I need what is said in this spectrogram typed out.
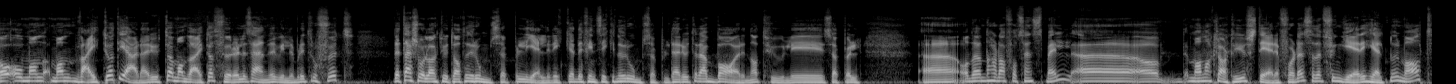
Og, og man, man veit jo at de er der ute, og man veit at før eller senere vil det bli truffet. Dette er så langt ute at romsøppel gjelder ikke. Det fins ikke noe romsøppel der ute, det er bare naturlig søppel. Uh, og den har da fått seg en smell. Uh, man har klart å justere for det, så det fungerer helt normalt.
